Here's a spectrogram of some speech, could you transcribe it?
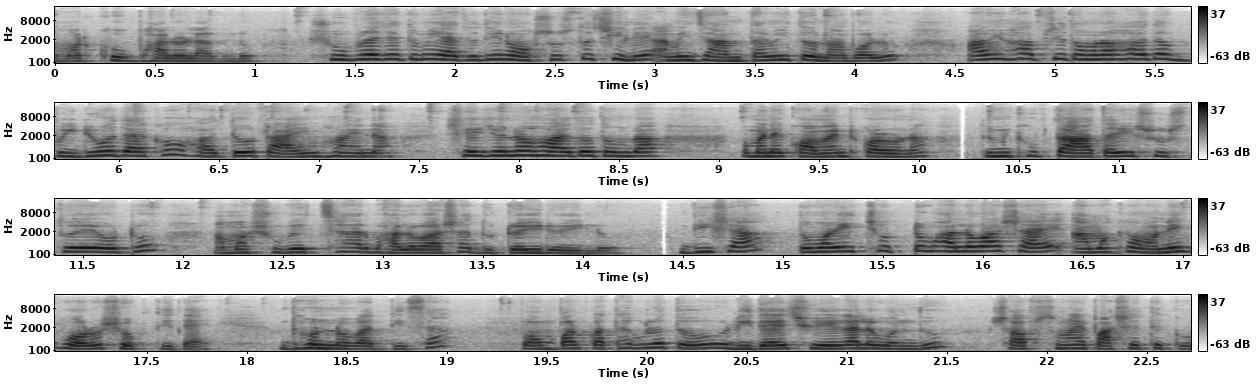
আমার খুব ভালো লাগল। শুভ্রা, যে তুমি এতদিন অসুস্থ ছিলে, আমি জানতামই তো না, বলো। আমি ভাবছি তোমরা হয়তো ভিডিও দেখো, হয়তো টাইম হয় না, সেই জন্য হয়তো তোমরা মানে কমেন্ট করো না। তুমি খুব তাড়াতাড়ি সুস্থ হয়ে ওঠো। আমার শুভেচ্ছা আর ভালোবাসা দুটোই রইল। দিশা, তোমার এই ছোট্ট ভালোবাসায় আমাকে অনেক বড় শক্তি দেয়। ধন্যবাদ দিশা। পম্পার কথাগুলো তো হৃদয়ে ছুঁয়ে গেল বন্ধু। সব সময় পাশে থেকো।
